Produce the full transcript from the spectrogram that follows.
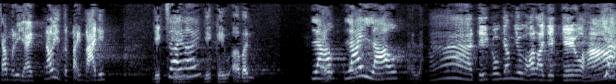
xong rồi đi về nói gì tụi bậy bạ gì việt Trời kiều, ơi. việt kiều ở bên. Lào lai lào. À chị cũng giống như gọi là việt kiều hả? Dạ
